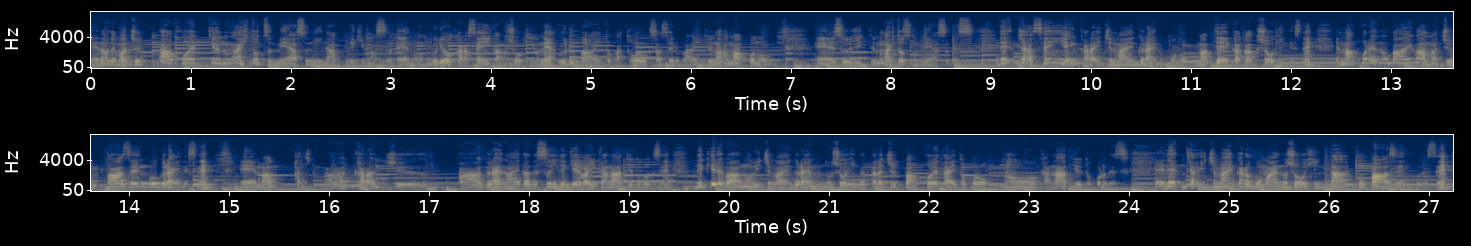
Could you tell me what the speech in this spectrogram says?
なのでまあ10%超えっていうのが一つ目安になってきます。えー、の無料から1000以下の商品をね、売る場合とか登録させる場合っていうのは、まあこの、えー、数字っていうのが一つの目安です。で、じゃあ1000円から1万円ぐらいのもの、まあ低価格商品ですね。まあこれの場合は、まあ10%前後ぐらいですね。えー、まあ8%から10%ぐらいの間で推移できればいいかなっていうところですね。できればあの1万円ぐらいの商品だったら10%超えたいところのかなっていうところです。で、じゃあ1万円から5万円の商品が5%前後ですね。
